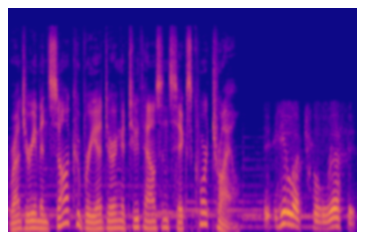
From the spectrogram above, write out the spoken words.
Roger Eman saw Kubria during a 2006 court trial. He looked terrific.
